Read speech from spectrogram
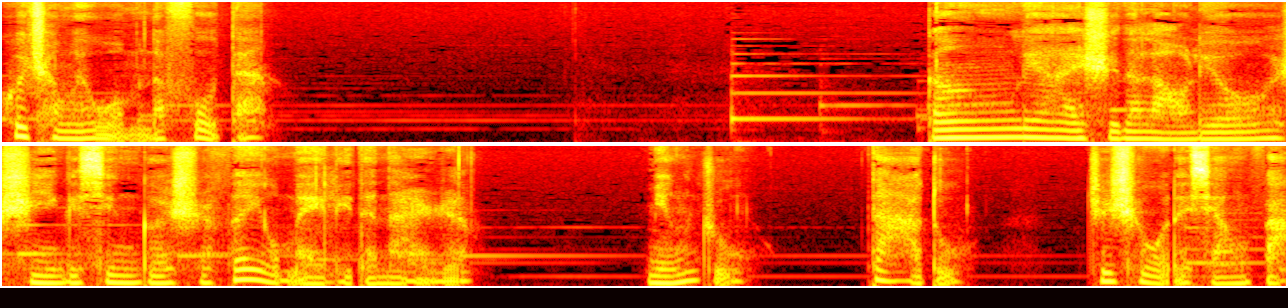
会成为我们的负担。刚恋爱时的老刘是一个性格十分有魅力的男人，民主、大度，支持我的想法。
